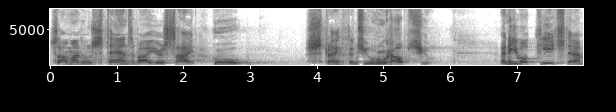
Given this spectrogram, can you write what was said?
someone who stands by your side, who strengthens you, who helps you. And he will teach them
